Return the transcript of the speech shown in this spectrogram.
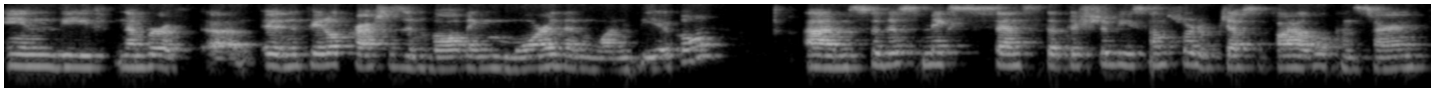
in the number of uh, in fatal crashes involving more than one vehicle. Um, so this makes sense that there should be some sort of justifiable concern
